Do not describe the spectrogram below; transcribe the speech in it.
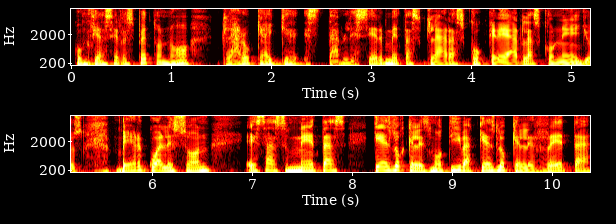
confianza y respeto, no. Claro que hay que establecer metas claras, co-crearlas con ellos, ver cuáles son esas metas, qué es lo que les motiva, qué es lo que les reta,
